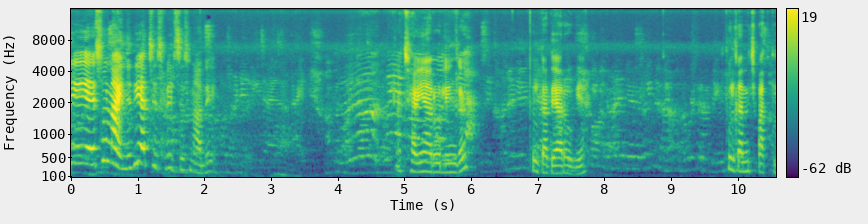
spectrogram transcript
ये सुनाई नहीं दी अच्छे से फिर से सुना दे। अच्छा यहाँ रोलिंग फुल्का तैयार हो गया। फुल्का नहीं चपाती।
